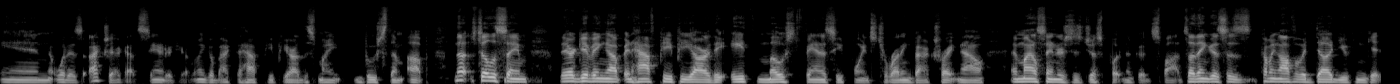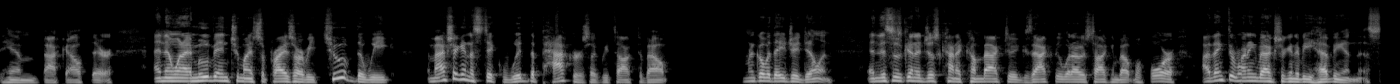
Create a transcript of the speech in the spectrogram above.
in what is actually I got standard here. Let me go back to half PPR. This might boost them up. No, still the same. They're giving up in half PPR the eighth most fantasy points to running backs right now, and Miles Sanders is just put in a good spot. So I think this is coming off of a dud. You can get him back out there. And then when I move into my surprise RB two of the week, I'm actually going to stick with the Packers, like we talked about. I'm going to go with AJ Dillon. And this is going to just kind of come back to exactly what I was talking about before. I think the running backs are going to be heavy in this.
